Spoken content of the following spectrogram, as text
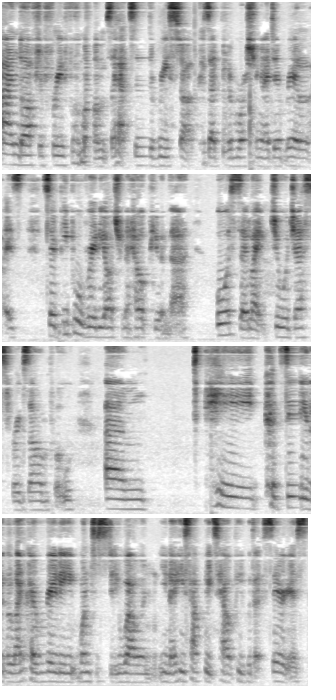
And after three, four months, I had to restart because I'd been rushing and I didn't realize. So people really are trying to help you in there. Also, like George S, for example, um, he could see that like I really wanted to do well, and you know he's happy to help people that are serious.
